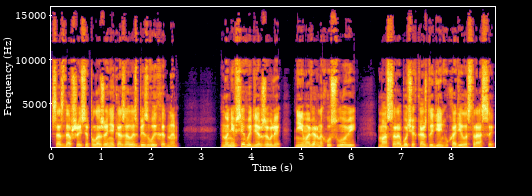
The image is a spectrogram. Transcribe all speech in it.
создавшееся положение казалось безвыходным. Но не все выдерживали неимоверных условий, масса рабочих каждый день уходила с трассы,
